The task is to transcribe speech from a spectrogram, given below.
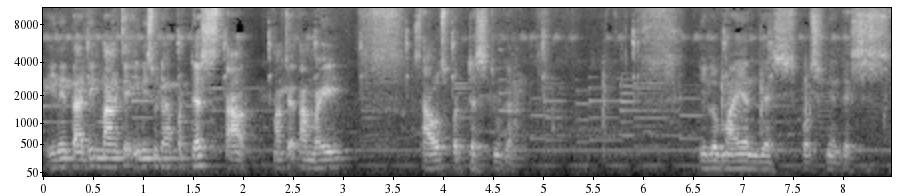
Ini tadi mangcek ini sudah pedas, mangcek tambahin saus pedas juga. Ini lumayan guys porsinya guys.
